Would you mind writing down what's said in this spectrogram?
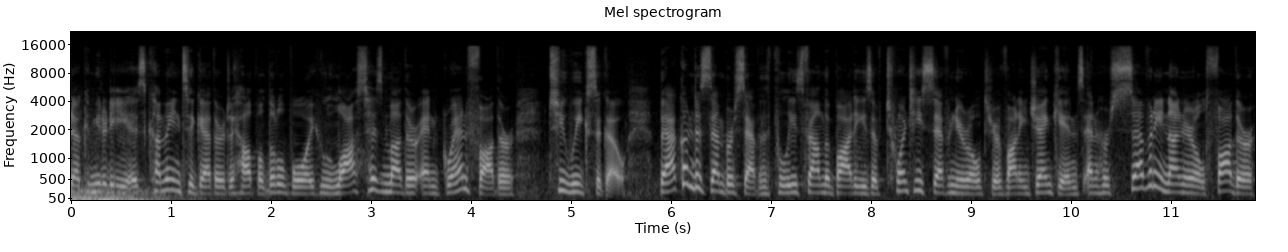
A community is coming together to help a little boy who lost his mother and grandfather two weeks ago. Back on December 7th, police found the bodies of 27-year-old Javonni Jenkins and her 79-year-old father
